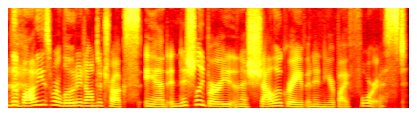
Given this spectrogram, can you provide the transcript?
the bodies were loaded onto trucks and initially buried in a shallow grave in a nearby forest.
